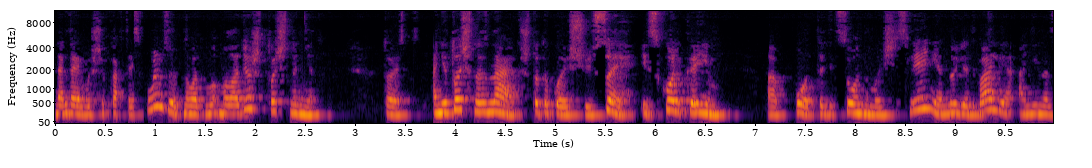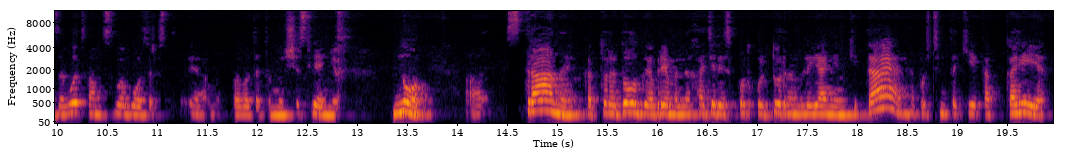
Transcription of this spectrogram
иногда его еще как-то используют, но вот молодежь точно нет. То есть они точно знают, что такое щуйсуэй и сколько им а, по традиционному исчислению, но едва ли они назовут вам свой возраст э, по вот этому исчислению. Но а, страны, которые долгое время находились под культурным влиянием Китая, допустим, такие как Корея,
